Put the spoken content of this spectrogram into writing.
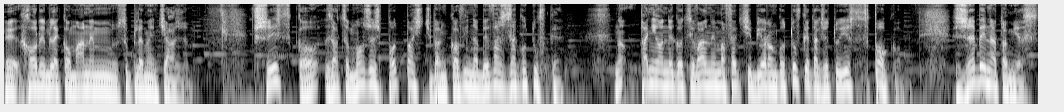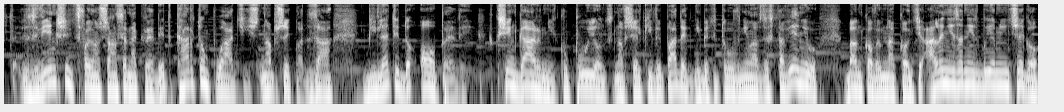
e, chorym lekomanem, suplemenciarzem? Wszystko, za co możesz podpaść bankowi, nabywasz za gotówkę. No, panie o negocjowalnym afekcie biorą gotówkę, także tu jest spoko. Żeby natomiast zwiększyć swoją szansę na kredyt, kartą płacisz na przykład za bilety do opery, księgarni, kupując na wszelki wypadek, niby tytułów nie ma w zestawieniu bankowym na koncie, ale nie zaniedbujemy niczego.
